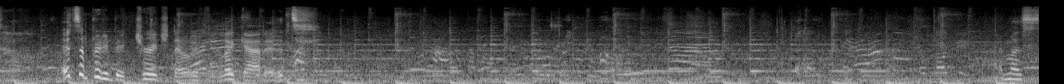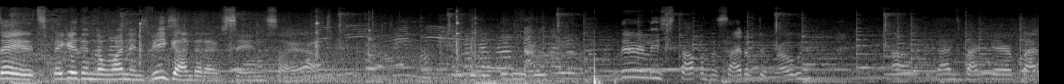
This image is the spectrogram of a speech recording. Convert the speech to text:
So it's a pretty big church, though, if you look at it. I must say it's bigger than the one in Vigan that I've seen. So yeah. Literally stop on the side of the road. Uh, the van's back there, but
